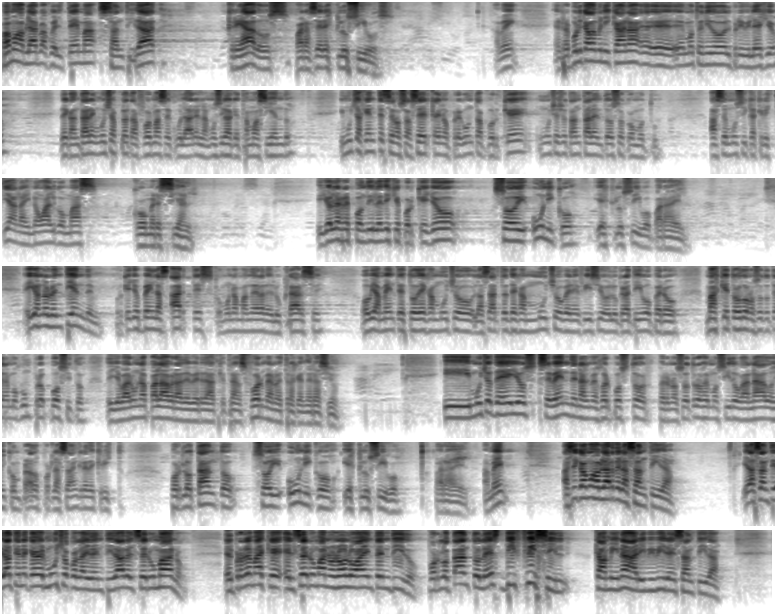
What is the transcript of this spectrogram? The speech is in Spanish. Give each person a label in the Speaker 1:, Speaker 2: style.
Speaker 1: Vamos a hablar bajo el tema santidad, creados para ser exclusivos. Amén. En República Dominicana eh, eh, hemos tenido el privilegio de cantar en muchas plataformas seculares la música que estamos haciendo. Y mucha gente se nos acerca y nos pregunta por qué un muchacho tan talentoso como tú hace música cristiana y no algo más comercial. Y yo le respondí, le dije, porque yo soy único y exclusivo para Él. Ellos no lo entienden porque ellos ven las artes como una manera de lucrarse. Obviamente esto deja mucho, las artes dejan mucho beneficio lucrativo, pero más que todo nosotros tenemos un propósito de llevar una palabra de verdad que transforme a nuestra generación. Y muchos de ellos se venden al mejor postor, pero nosotros hemos sido ganados y comprados por la sangre de Cristo. Por lo tanto, soy único y exclusivo para Él. Amén. Así que vamos a hablar de la santidad. Y la santidad tiene que ver mucho con la identidad del ser humano. El problema es que el ser humano no lo ha entendido. Por lo tanto, le es difícil caminar y vivir en santidad.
